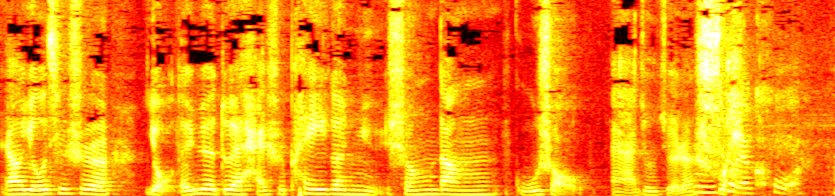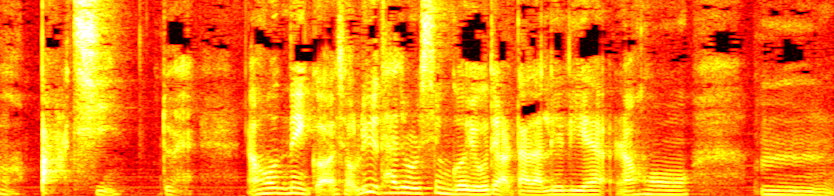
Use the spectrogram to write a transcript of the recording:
然后尤其是有的乐队还是配一个女生当鼓手，哎呀，就觉得帅，特别酷，嗯，霸气。对，然后那个小绿，她就是性格有点大大咧咧，然后，嗯。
